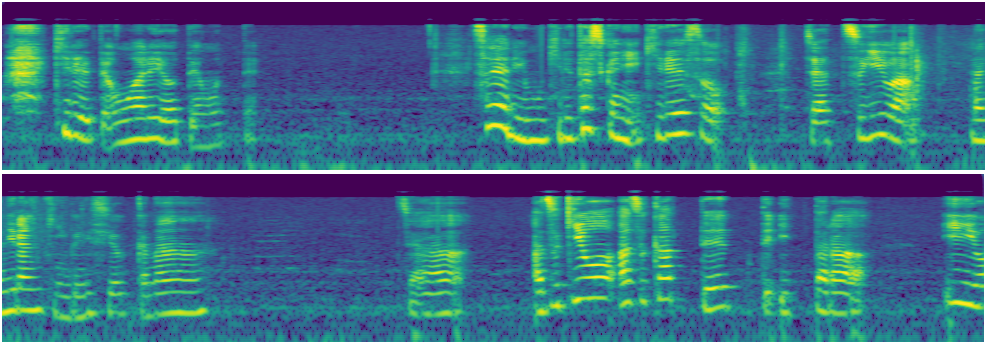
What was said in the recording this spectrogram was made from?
綺麗って思われようって思って。さやりも綺麗。確かに綺麗そう。じゃあ次は何ランキングにしようかな。じゃあ小豆を預かってって言ったらいいよ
